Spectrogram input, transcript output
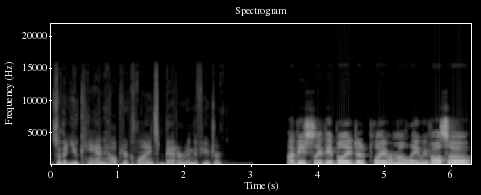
so that you can help your clients better in the future? Obviously, the ability to deploy remotely. We've also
